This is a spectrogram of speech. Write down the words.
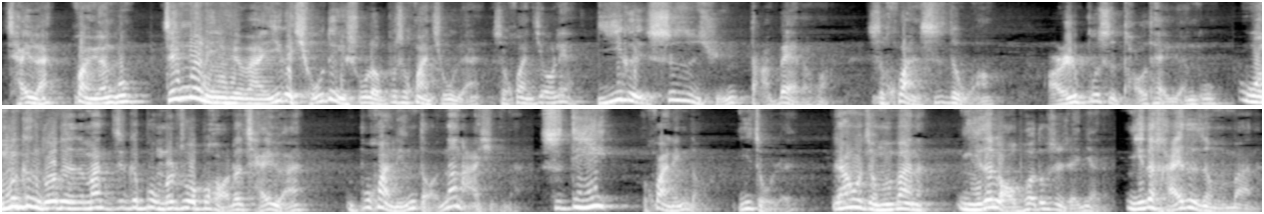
裁员换员工。真正的你会发现，一个球队输了不是换球员，是换教练；一个狮子群打败的话，是换狮子王，而不是淘汰员工。我们更多的他妈这个部门做不好的裁员，不换领导那哪行呢？是第一换领导，你走人。然后怎么办呢？你的老婆都是人家的，你的孩子怎么办呢？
